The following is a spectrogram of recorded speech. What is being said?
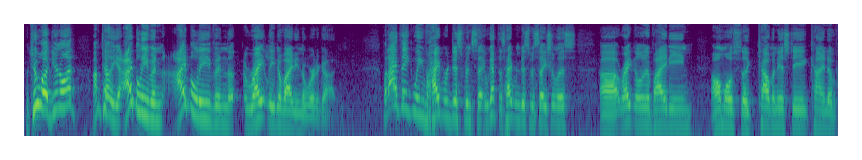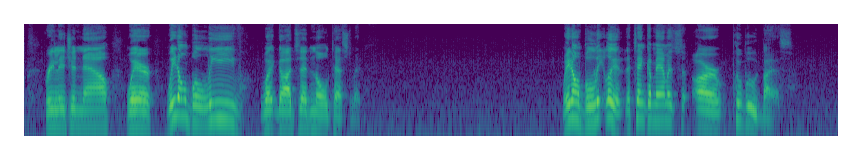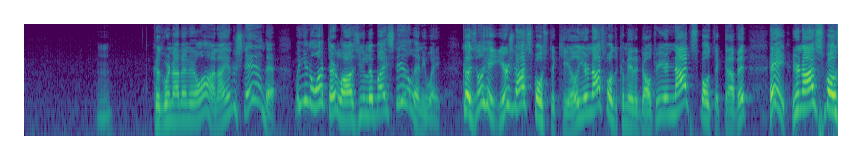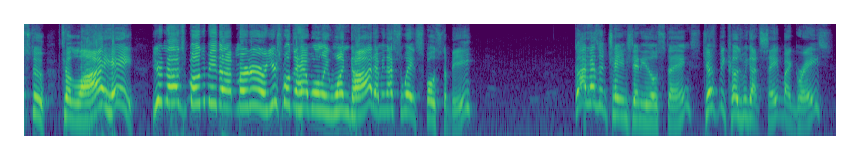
But you? You know what? I'm telling you, I believe in I believe in rightly dividing the Word of God. But I think we've hyper dispensa- we got this hyper dispensationalist, uh, rightly dividing, almost a Calvinistic kind of religion now, where we don't believe what God said in the Old Testament. We don't believe. Look at the Ten Commandments are poo-pooed by us. Hmm? because we're not under the law. And I understand that. But you know what? They're laws you live by still anyway. Because look at you're not supposed to kill. You're not supposed to commit adultery. You're not supposed to covet. Hey, you're not supposed to, to lie. Hey, you're not supposed to be that murderer. You're supposed to have only one God. I mean, that's the way it's supposed to be. God hasn't changed any of those things just because we got saved by grace.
